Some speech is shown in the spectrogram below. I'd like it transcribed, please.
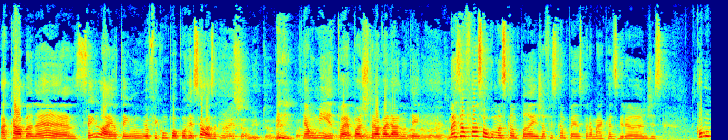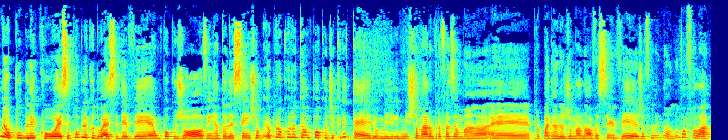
acaba, né? Sei lá, eu tenho, eu fico um pouco receosa. Não, isso é um mito, é um mito. é um mito, é, pode é trabalhar, não tem. Mas eu faço algumas campanhas, já fiz campanhas para marcas grandes. Como o meu público, esse público do SDV é um pouco jovem, adolescente, eu, eu procuro ter um pouco de critério. Me, me chamaram para fazer uma é, propaganda de uma nova cerveja. Eu falei, não, não vou falar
